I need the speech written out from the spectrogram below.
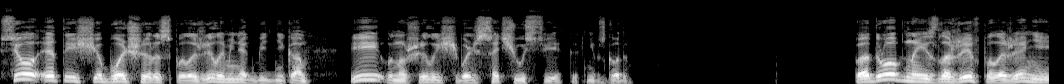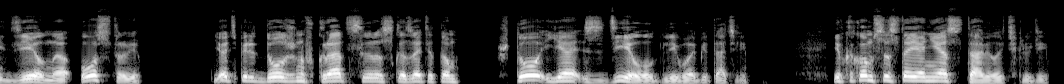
Все это еще больше расположило меня к беднякам и внушило еще больше сочувствия к их невзгодам. Подробно изложив положение дел на острове, я теперь должен вкратце рассказать о том, что я сделал для его обитателей и в каком состоянии оставил этих людей.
